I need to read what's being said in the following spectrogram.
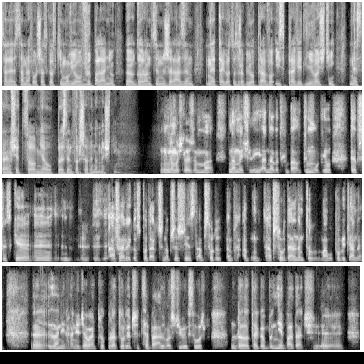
ale sam Rafał Trzaskowski mówił o wypalaniu e, gorącym żelazem e, tego, co zrobiło Prawo i Sprawiedliwość i zastanawiam się, co miał prezydent Warszawy na myśli. No myślę, że ma na myśli, a nawet chyba o tym mówił, te wszystkie y, y, afery gospodarcze. No przecież jest absurd, ab, absurdalnym, to mało powiedziane, y, zaniechanie działań prokuratury czy CBA, właściwych służb, do tego, by nie badać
